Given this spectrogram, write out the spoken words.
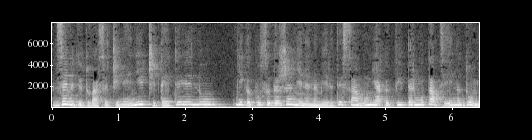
Вземете това съчинение, четете, но никакво съдържание не намирате, само някакви пермутации на думи.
